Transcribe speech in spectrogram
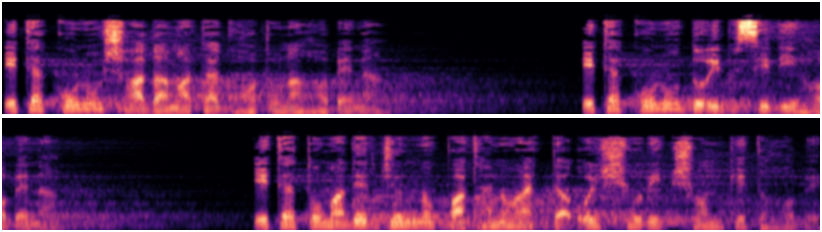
এটা কোনো সাদামাটা ঘটনা হবে না। এটা কোনো দৈবসিদি হবে না। এটা তোমাদের জন্য পাঠানো একটা ঐশ্বরিক সংকেত হবে।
